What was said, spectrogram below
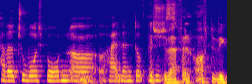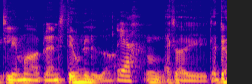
har været to år i sporten og, og har et eller andet dumt jeg synes i hvert fald ofte, vi glemmer blandt andet stævneledere. Ja, Altså, øh, det er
